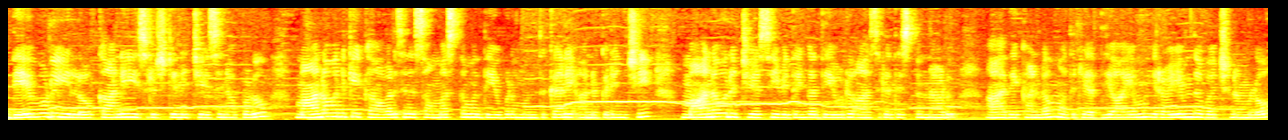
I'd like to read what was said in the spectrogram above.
దేవుడు ఈ లోకాన్ని ఈ సృష్టిని చేసినప్పుడు మానవునికి కావలసిన సమస్తము దేవుడు ముందుగానే అనుగ్రహించి మానవుని చేసి ఈ విధంగా దేవుడు ఆశీర్వదిస్తున్నాడు. ఆది ఖండం మొదటి అధ్యాయం ఇరవై ఎనిమిదవ వచనంలో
